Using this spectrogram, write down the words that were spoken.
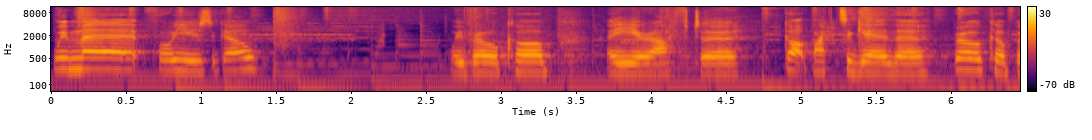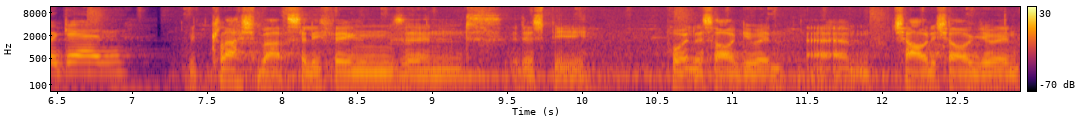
we met four years ago. We broke up a year after, got back together, broke up again. We'd clash about silly things and it'd just be pointless arguing, um, childish arguing.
